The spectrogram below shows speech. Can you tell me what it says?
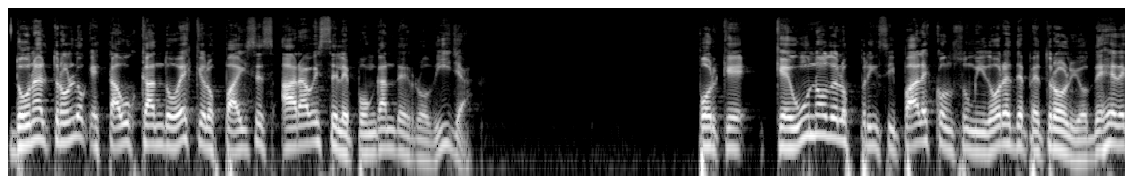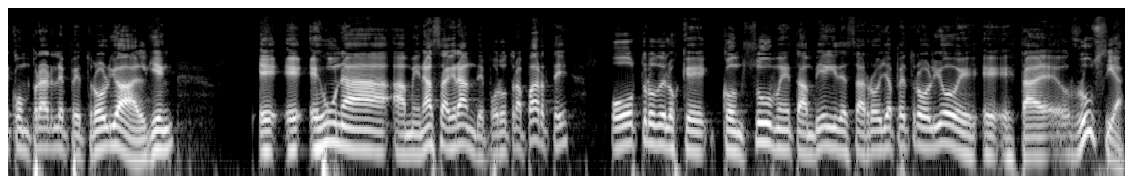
Donald Trump lo que está buscando es que los países árabes se le pongan de rodillas. Porque que uno de los principales consumidores de petróleo deje de comprarle petróleo a alguien eh, eh, es una amenaza grande. Por otra parte, otro de los que consume también y desarrolla petróleo está Rusia,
